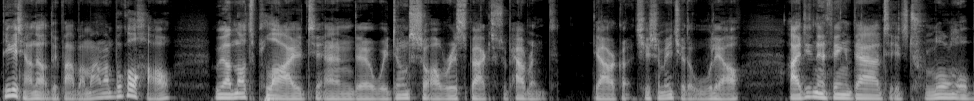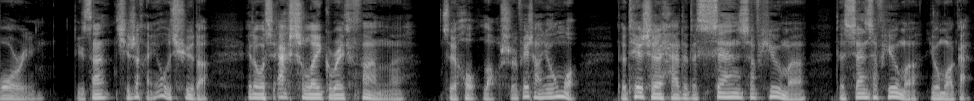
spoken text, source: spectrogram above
第一个强调对爸爸妈妈不够好。 we are not polite and uh, we don't show our respect to parent. 第二个，其实没觉得无聊。I didn't think that it's too long or boring. 第三，其实很有趣的。It was actually great fun. 最后，老师非常幽默。The teacher had the sense of humor. The sense of humor，幽默感。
